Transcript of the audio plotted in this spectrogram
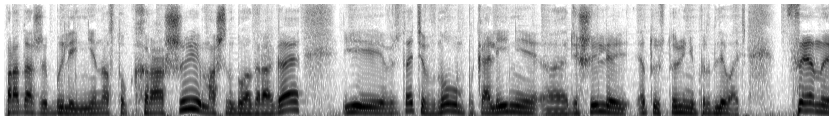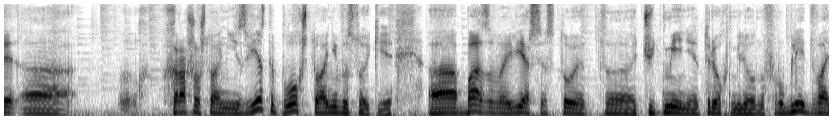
продажи были не настолько хороши, машина была дорогая, и в результате в новом поколении э, решили эту историю не продлевать. Цены э, хорошо, что они известны, плохо, что они высокие. А, Базовая версия стоит чуть менее 3 миллионов рублей, 2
